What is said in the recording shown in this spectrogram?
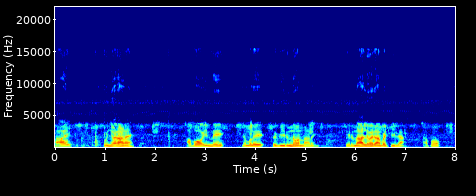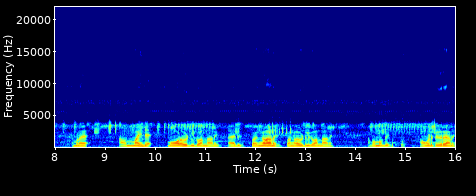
ഹായ് കുഞ്ഞോനാണ് അപ്പോൾ ഇന്ന് നമ്മൾ വിരുന്ന് വന്നാണ്. പെരുന്നാളിന് വരാൻ പറ്റിയില്ല. അപ്പോൾ നമ്മളെ അമ്മേന്റെ മോളെ വീട്ടിലേക്ക് വന്നാണ്. അതായത് പെങ്ങളാണ് പെങ്ങളെ വീട്ടിലേക്ക് വന്നാണ്. അപ്പോൾ നമുക്ക് അങ്ങോട്ട് കയറുകയാണ്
